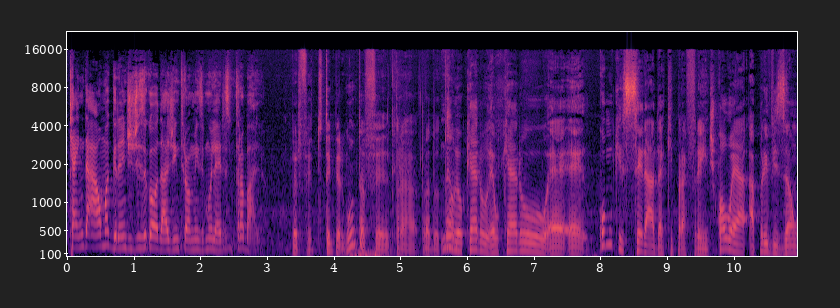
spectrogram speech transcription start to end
que ainda há uma grande desigualdade entre homens e mulheres no trabalho. Perfeito. Tem pergunta, Fê, para a doutora? Não, eu quero, eu quero é, é, como que será daqui para frente? Qual é a, a, previsão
